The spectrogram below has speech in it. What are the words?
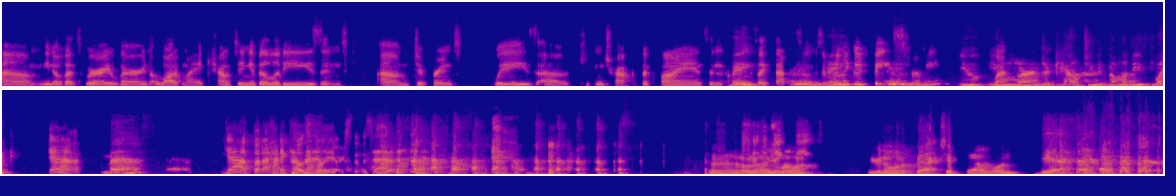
Um, you know, that's where I learned a lot of my accounting abilities and um, different ways of keeping track of the clients and Wait. things like that. So it was a really good base for me. You you What? learned accounting abilities like Yeah, math? yeah. But I had a calculator, so it was fun. Uh, I don't know. You might want. You're gonna want to fact check that one. yeah.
